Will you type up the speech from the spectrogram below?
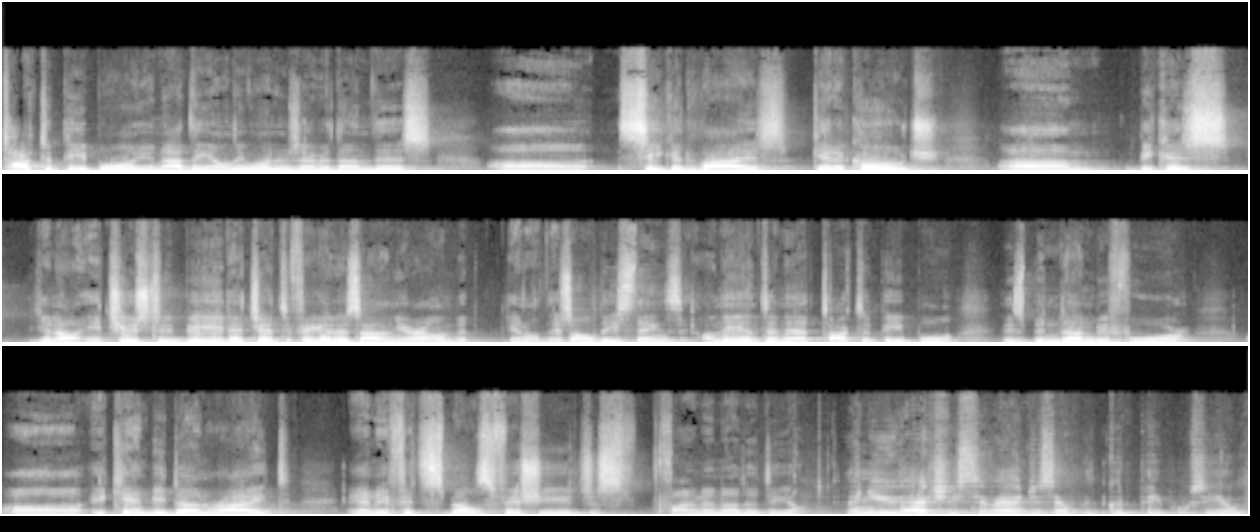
talk to people. You're not the only one who's ever done this. Uh, seek advice, get a coach, um, because you know it used to be that you had to figure this out on your own. But you know, there's all these things on the internet. Talk to people. It's been done before. Uh, it can be done right, and if it smells fishy, just find another deal. And you actually surround yourself with good people. So you're,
